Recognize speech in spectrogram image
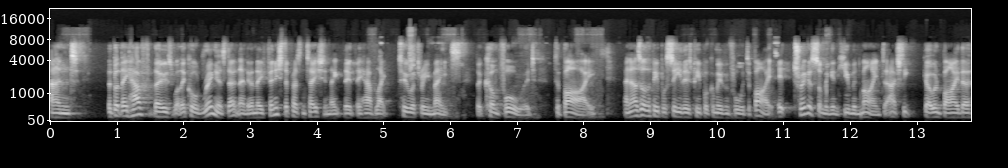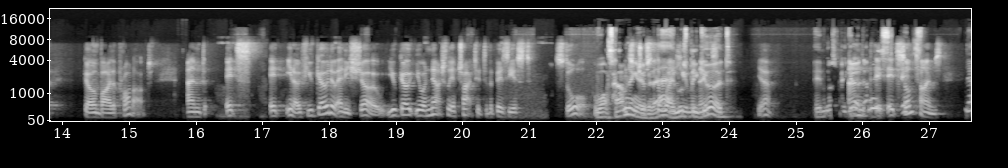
And but they have those what they call ringers, don't they? When they finish the presentation, they, they they have like two or three mates that come forward to buy. And as other people see those people come moving forward to buy, it triggers something in human mind to actually go and buy the go and buy the product. And it's it you know if you go to any show, you go you are naturally attracted to the busiest store. What's happening It's over just the there? way It must be nature. good. Yeah, It must be good. and it, it's sometimes yeah.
